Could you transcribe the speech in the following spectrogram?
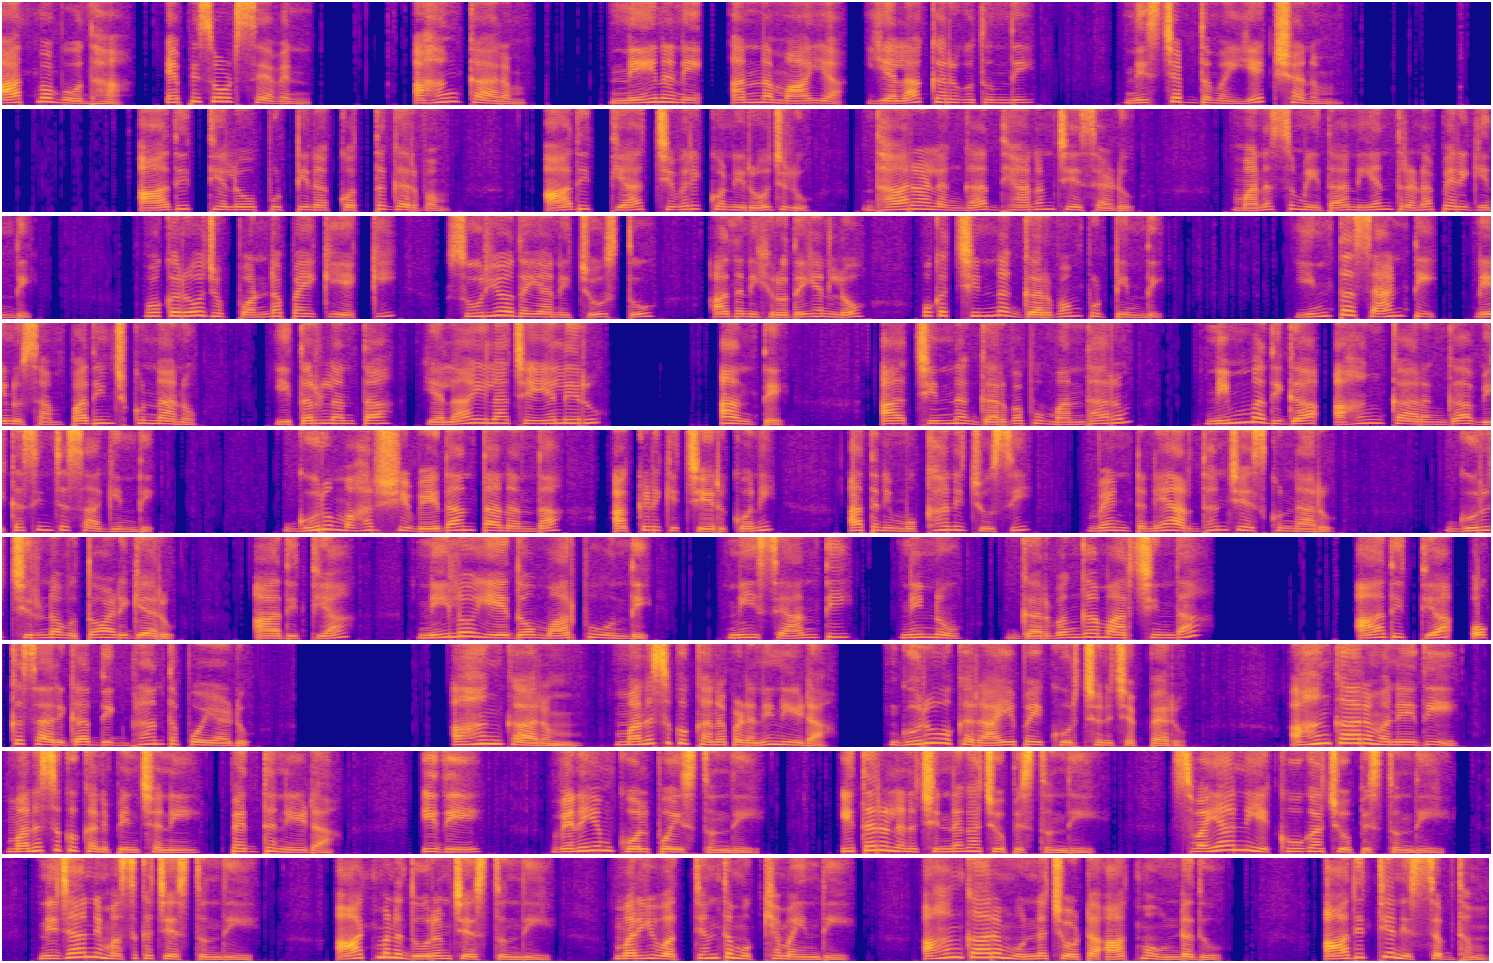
ఆత్మబోధ episode seven. అహంకారం నేననే అన్న మాయ ఎలా కరుగుతుంది? నిశ్శబ్దమయ్యే క్షణం. ఆదిత్యలో పుట్టిన కొత్త గర్వం. ఆదిత్య చివరి కొన్ని రోజులు ధారాళంగా ధ్యానం చేశాడు. మనసు మీద నియంత్రణ పెరిగింది. ఒకరోజు పొండపైకి ఎక్కి సూర్యోదయాన్ని చూస్తూ అతని హృదయంలో ఒక చిన్న గర్వం పుట్టింది. ఇంత శాంటి నేను సంపాదించుకున్నాను. ఇతరులంతా ఎలా ఇలా చెయ్యలేరు అంతే. ఆ చిన్న గర్వపు మందారం నిమ్మదిగా అహంకారంగా వికసించసాగింది. గురు మహర్షి వేదాంతానంద అక్కడికి చేరుకొని అతని ముఖాన్ని చూసి వెంటనే అర్థం చేసుకున్నారు. గురు చిరునవ్వుతో అడిగారు ఆదిత్యా నీలో ఏదో మార్పు ఉంది. నీ శాంతి నిన్ను గర్వంగా మార్చిందా? ఆదిత్య ఒక్కసారిగా దిగ్భ్రాంతపోయాడు. అహంకారం మనసుకు కనపడని నీడ. గురు ఒక రాయిపై కూర్చుని చెప్పారు. అహంకారం అనేది మనసుకు కనిపించని పెద్ద నీడ. ఇది వినయం కోల్పోయిస్తుంది. ఇతరులను చిన్నగా చూపిస్తుంది. స్వయాన్ని ఎక్కువగా చూపిస్తుంది. నిజాన్ని మసక చేస్తుంది. ఆత్మను దూరం చేస్తుంది. మరియు అత్యంత ముఖ్యమైంది అహంకారం ఉన్నచోట ఆత్మ ఉండదు. ఆదిత్య నిశ్శబ్దం.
